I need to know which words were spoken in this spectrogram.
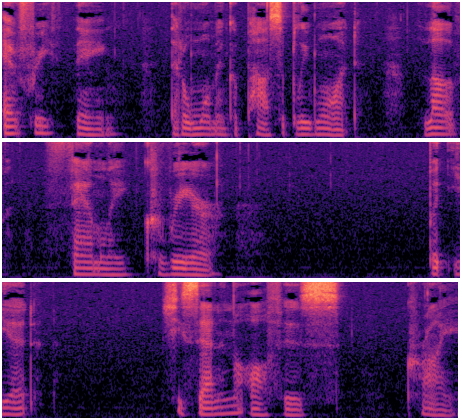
everything that a woman could possibly want love, family, career. But yet, she sat in the office crying.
